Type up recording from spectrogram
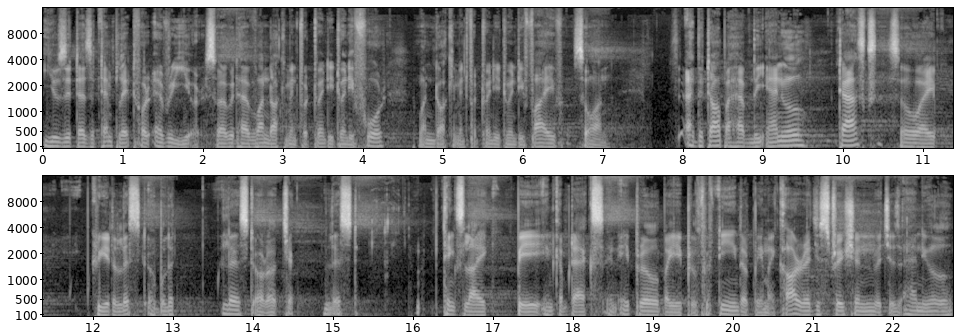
use it as a template for every year. So I would have one document for 2024, one document for 2025, so on. At the top, I have the annual tasks. So I create a list, a bullet list, or a checklist. Things like pay income tax in April by April 15th, or pay my car registration, which is annual.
